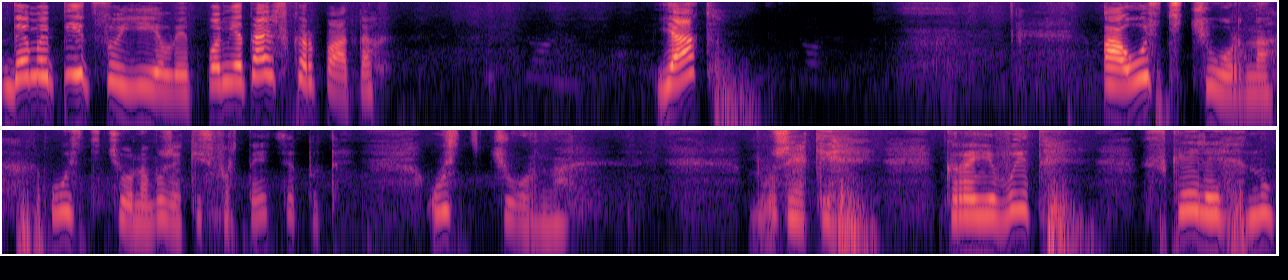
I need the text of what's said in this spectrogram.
де ми піцу їли? Пам'ятаєш в Карпатах? Як? А, Усть Чорна. Усть Чорна. Боже, якісь фортеця тут. Усть Чорна. Боже, який краєвид. Скелі, ну,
